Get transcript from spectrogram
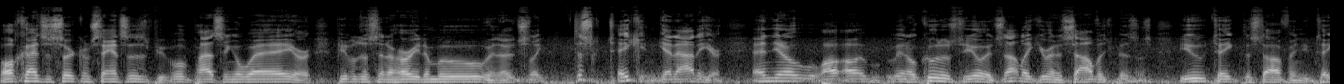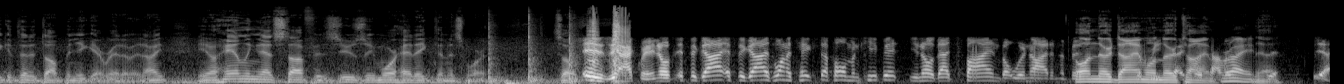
all kinds of circumstances. People passing away, or people just in a hurry to move, and it's like just take it and get out of here. And you know, uh, uh, you know, kudos to you. It's not like you're in a salvage business. You take the stuff and you take it to the dump and you get rid of it. Right? You know, handling that stuff is usually more headache than it's worth. So Exactly. You know, if, if the guy if the guys want to take stuff home and keep it, you know, that's fine. But we're not in the business. on their dime, on their Right, time. right. Right. Yeah. Yeah.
